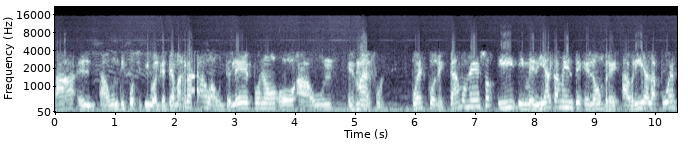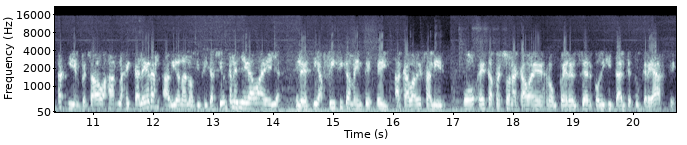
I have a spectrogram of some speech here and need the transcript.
a, el, a un dispositivo al que te ha amarrado, a un teléfono o a un smartphone. Pues conectamos eso y inmediatamente el hombre abría la puerta y empezaba a bajar las escaleras. Había una notificación que le llegaba a ella y le decía físicamente, hey, acaba de salir o esta persona acaba de romper el cerco digital que tú creaste.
